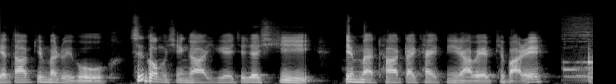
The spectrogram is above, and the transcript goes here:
ရဲသားပြစ်မှတ်တွေကိုစစ်ကော်မရှင်ကရွေချက်ချက်ရှိပြစ်မှတ်ထားတိုက်ခိုက်နေတာပဲဖြစ်ပါတယ်။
